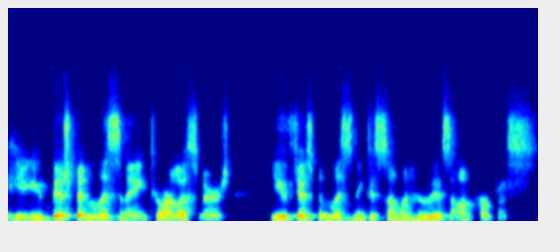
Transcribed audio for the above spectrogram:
You've just been listening to our listeners. You've just been listening to someone who is on purpose.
